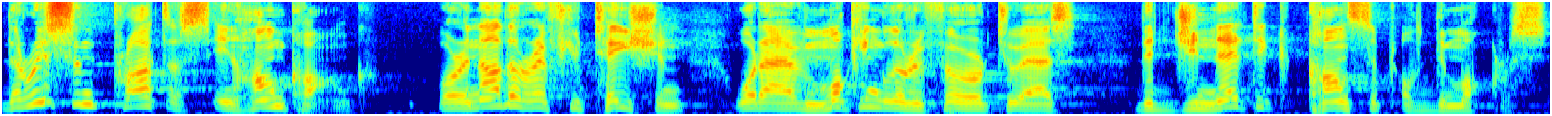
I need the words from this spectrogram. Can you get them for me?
The recent protests in Hong Kong were another refutation what I have mockingly referred to as the genetic concept of democracy.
